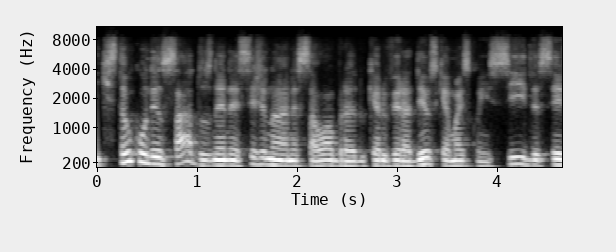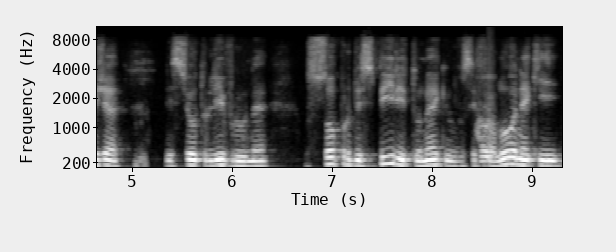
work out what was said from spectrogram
e que estão condensados, né, né seja na, nessa obra do Quero Ver a Deus, que é a mais conhecida, seja nesse outro livro, né, O Sopro do Espírito, né, que você falou, né, que,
